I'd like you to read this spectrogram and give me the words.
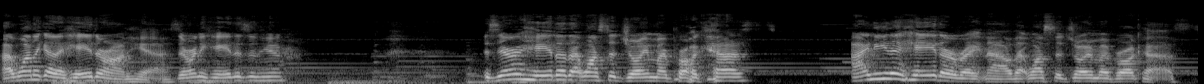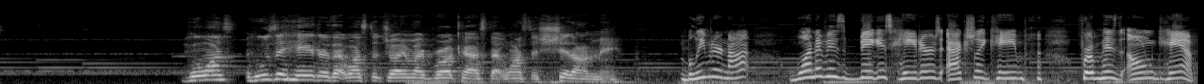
I want to get a hater on here. Is there any haters in here? Is there a hater that wants to join my broadcast? I need a hater right now that wants to join my broadcast. Who wants who's a hater that wants to join my broadcast that wants to shit on me? Believe it or not, one of his biggest haters actually came from his own camp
